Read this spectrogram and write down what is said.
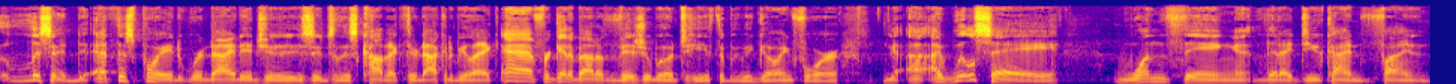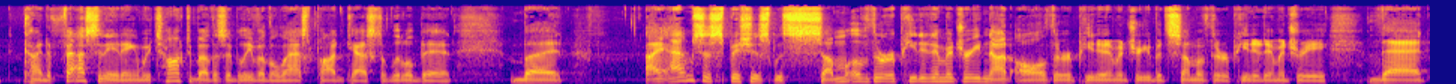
listen, at this point, we're nine inches into this comic. They're not going to be like, eh, forget about a visual motif that we've been going for. I, I will say one thing that I do kind of find kind of fascinating, and we talked about this, I believe, on the last podcast a little bit, but I am suspicious with some of the repeated imagery, not all of the repeated imagery, but some of the repeated imagery, that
